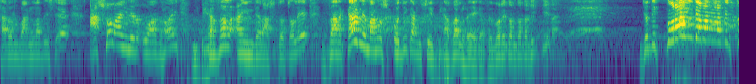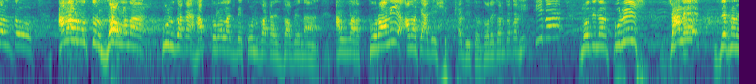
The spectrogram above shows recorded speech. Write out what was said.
কারণ বাংলাদেশে আসল আইনের ওয়াজ হয়, ভেজাল আইন রাষ্ট্র চলে, যার কারণে মানুষ অধিকাংশই ভেজাল হয়ে গেছে। জোরে কোন কথা ঠিক কি না যদি কোরআন দিয়ে বাংলাদেশ চলতো, আমার মতন মৌলানা কোন জায়গায় হাত তোলা লাগবে, কোন জায়গায় যাবে না। আল্লাহর কোরআনই আমাকে আগে শিক্ষা দিত। জোরে কোন কথা ঠিক কি না? মদিনার পুলিশ জানে যেখানে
